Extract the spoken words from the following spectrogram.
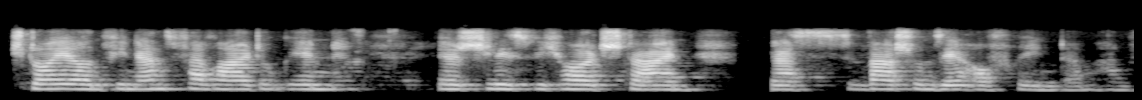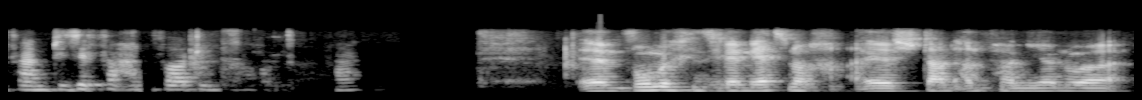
Steuer- und Finanzverwaltung in äh, Schleswig-Holstein. Das war schon sehr aufregend am Anfang, diese Verantwortung auszutragen. Ähm, wo möchten Sie denn jetzt noch äh, Stand Anfang Januar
